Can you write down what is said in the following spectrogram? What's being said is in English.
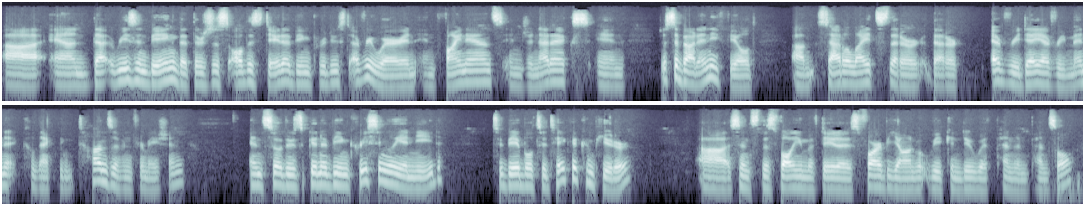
Uh, and that reason being that there's just all this data being produced everywhere in, in finance, in genetics, in just about any field. Um, satellites that are, that are every day, every minute, collecting tons of information. And so there's going to be increasingly a need to be able to take a computer uh, since this volume of data is far beyond what we can do with pen and pencil.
